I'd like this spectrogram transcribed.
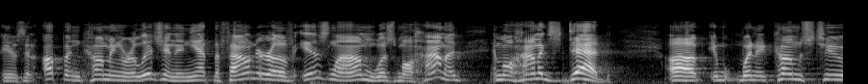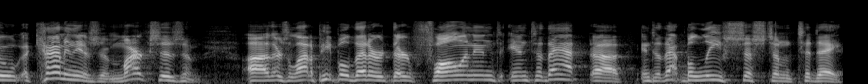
is an up and coming religion, and yet the founder of Islam was Muhammad, and Muhammad's dead. Uh, when it comes to communism, Marxism, uh, there's a lot of people that are they're falling in, into that uh, into that belief system today,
